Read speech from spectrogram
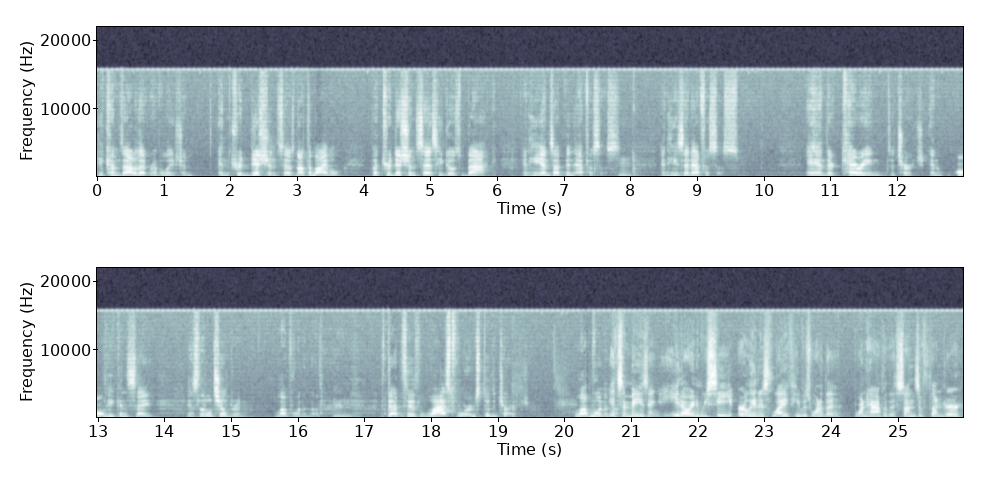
he comes out of that revelation, and tradition says, not the Bible, but tradition says he goes back and he ends up in Ephesus. Hmm. And he's in Ephesus. And they're carrying the church. And all he can say is, little children, love one another. Hmm. That's his last words to the church. Love one another. It's amazing. You know, and we see early in his life he was one of the one half of the sons of thunder,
